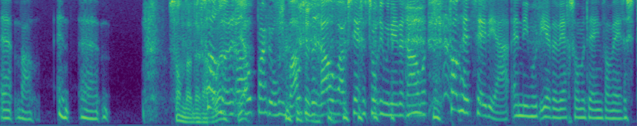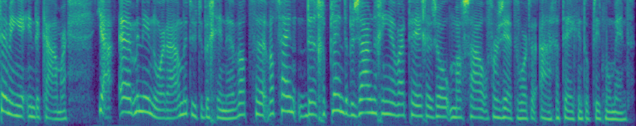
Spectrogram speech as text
en Sander de Rauwe. Sander de Rauwe, pardon. Wouter de Rauwe wou ik zeggen. Sorry meneer de Rauwe. Van het CDA. En die moet eerder weg zometeen vanwege stemmingen in de Kamer. Ja, uh, meneer Noorda, om met u te beginnen. Wat, uh, wat zijn de geplande bezuinigingen waartegen zo massaal verzet wordt aangetekend op dit moment?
